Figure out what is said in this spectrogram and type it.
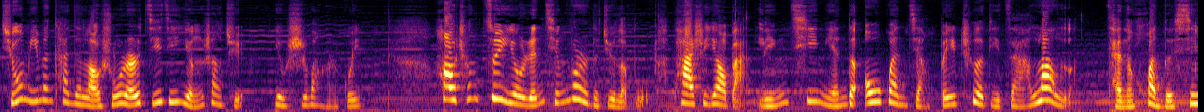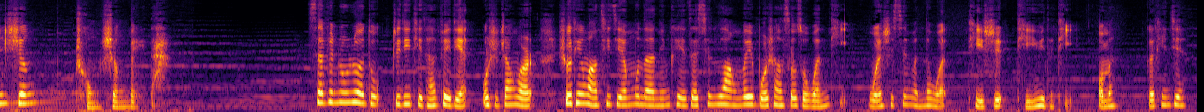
球迷们看见老熟人急急迎上去，又失望而归。号称最有人情味儿的俱乐部，怕是要把零七年的欧冠奖杯彻底砸烂了，才能换得新生，重生伟大。三分钟热度，直击体坛沸点。我是张文。收听往期节目呢，您可以在新浪微博上搜索“文体”，文是新闻的文，体是体育的体。我们隔天见。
